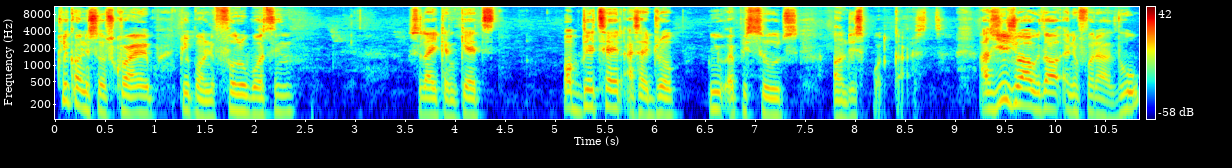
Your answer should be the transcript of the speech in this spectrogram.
Click on the subscribe, click on the follow button so that you can get updated as I drop new episodes on this podcast. As usual, without any further ado,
